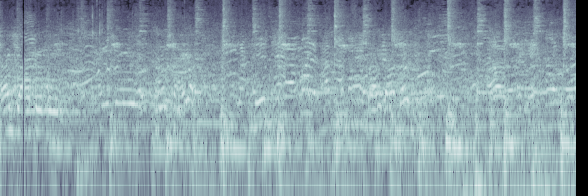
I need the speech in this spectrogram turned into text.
ហើយចាទី1 Thank you.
